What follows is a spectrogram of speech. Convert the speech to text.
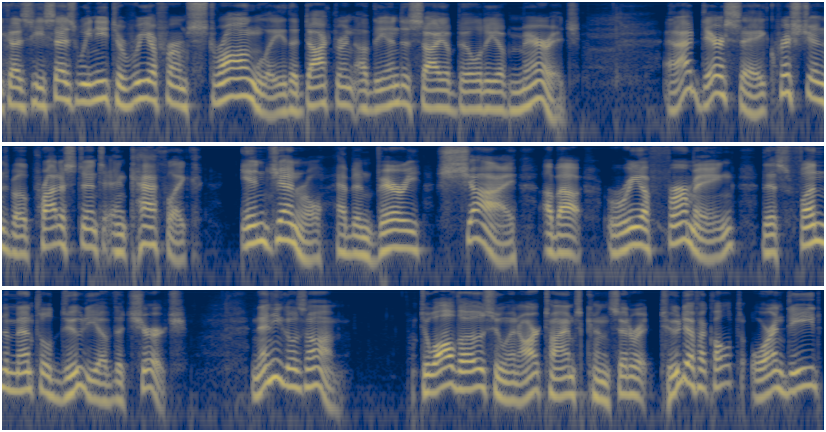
because he says we need to reaffirm strongly the doctrine of the indissolubility of marriage. And I dare say Christians, both Protestant and Catholic, in general, have been very shy about reaffirming this fundamental duty of the church. And then he goes on to all those who in our times consider it too difficult or indeed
